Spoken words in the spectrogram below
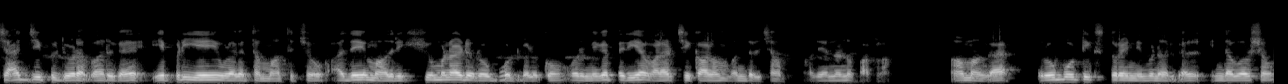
சாட்ஜிபிடியோட வருகை எப்படி ஏஐ உலகத்தை மாத்துச்சோ அதே மாதிரி ஹியூமனாய்டு ரோபோட்களுக்கும் ஒரு மிகப்பெரிய வளர்ச்சி காலம் வந்துருச்சாம். அது என்னன்னு பார்க்கலாம். ஆமாங்க ரோபோட்டிக்ஸ் துறை நிபுணர்கள் இந்த வருஷம்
